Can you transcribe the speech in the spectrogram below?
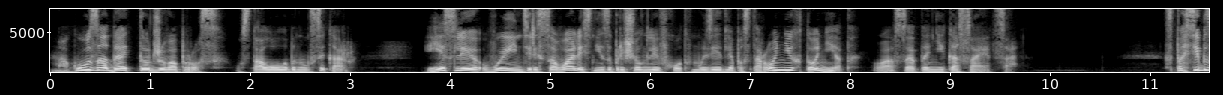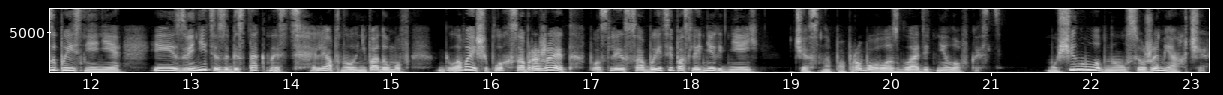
«Могу задать тот же вопрос», — устало улыбнулся Кар. «Если вы интересовались, не запрещен ли вход в музей для посторонних, то нет, вас это не касается». «Спасибо за пояснение, и извините за бестактность», — ляпнула, не подумав. Голова еще плохо соображает после событий последних дней. Честно попробовала сгладить неловкость. Мужчина улыбнулся уже мягче.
